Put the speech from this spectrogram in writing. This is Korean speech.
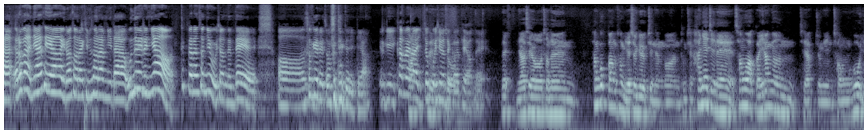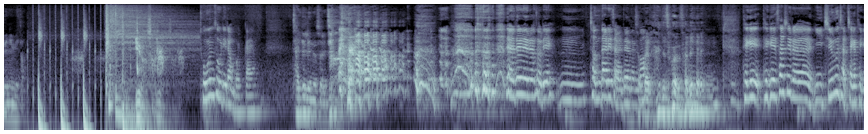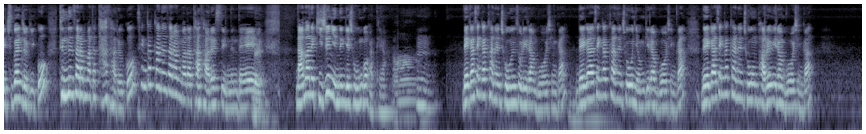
자, 여러분 안녕하세요. 일어서라 김설아입니다. 오늘은요, 특별한 손님 오셨는데, 어, 소개를 좀 부탁드릴게요. 여기 카메라 아, 이쪽 네, 보시면 될 저- 것 같아요. 네. 네, 안녕하세요. 저는 한국방송예술교육진흥원 통칭 한예진의 성우학과 1학년 재학 중인 정호윤입니다. 좋은 소리란 뭘까요? 잘 들리는 소리죠. 잘 들리는 소리? 음, 전달이 잘 되는 거? 전달되기 좋은 소리. 음, 되게, 되게 사실은 이 질문 자체가 되게 주관적이고, 듣는 사람마다 다 다르고, 생각하는 사람마다 다 다를 수 있는데, 네. 나만의 기준이 있는 게 좋은 것 같아요. 아, 음. 내가 생각하는 좋은 소리란 무엇인가? 음. 내가 생각하는 좋은 연기란 무엇인가? 내가 생각하는 좋은 발음이란 무엇인가?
